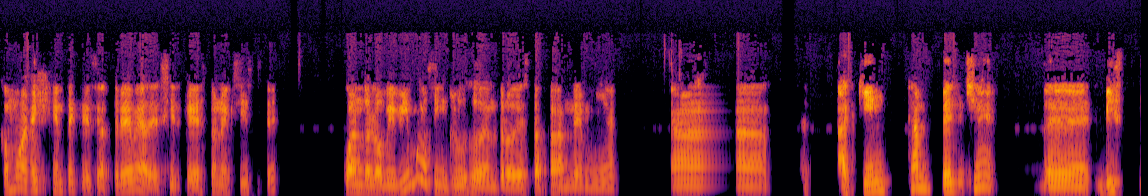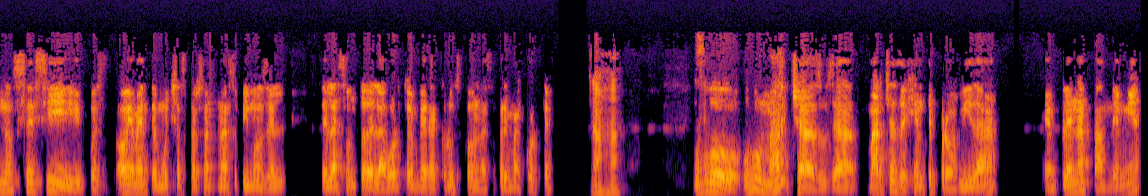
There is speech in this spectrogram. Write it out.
¿Cómo hay gente que se atreve a decir que esto no existe cuando lo vivimos incluso dentro de esta pandemia? Ah, aquí en Campeche, de, no sé si, pues obviamente muchas personas supimos del, del asunto del aborto en Veracruz con la Suprema Corte. Ajá. Hubo, hubo marchas, o sea, marchas de gente provida en plena pandemia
